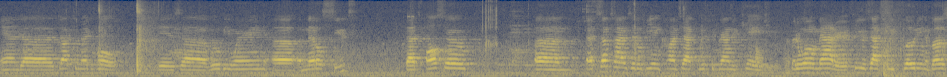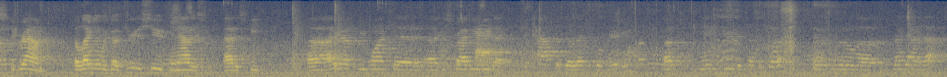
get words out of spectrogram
And uh, Dr. Megavolt is, uh, will be wearing uh, a metal suit that's also, um, that sometimes it'll be in contact with the grounded cage, but it won't matter. If he was actually floating above the ground, the lightning would go through the chute and out his, at his feet. Uh, I don't know if you want to uh, describe maybe the, the path of the electrical energy up into the Tesla. Give us a little uh, rundown of that.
